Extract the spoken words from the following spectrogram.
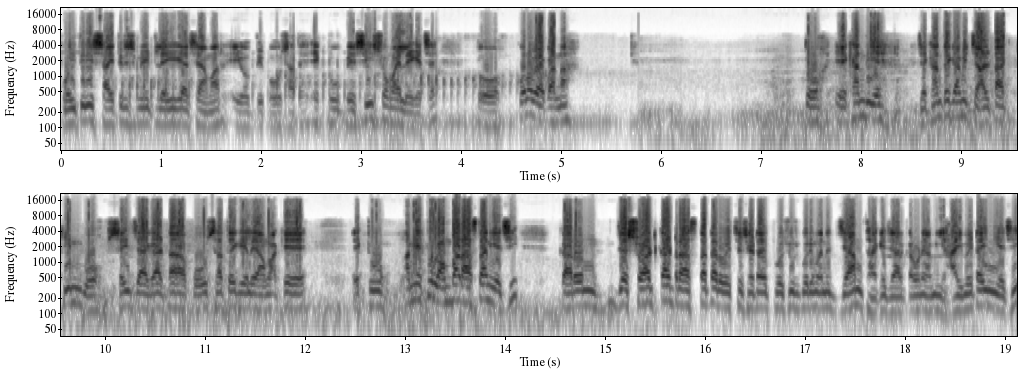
পঁয়ত্রিশ সাঁত্রিশ মিনিট লেগে গেছে আমার এই অবধি পৌঁছাতে। একটু বেশি সময় লেগেছে। তো কোনো ব্যাপার না। তো এখান দিয়ে, যেখান থেকে আমি চালটা কিনবো, সেই জায়গাটা পৌঁছাতে গেলে আমাকে একটু, আমি একটু লম্বা রাস্তা নিয়েছি, কারণ যে শর্টকাট রাস্তাটা রয়েছে সেটায় প্রচুর পরিমাণে জ্যাম থাকে, যার কারণে আমি হাইওয়েটাই নিয়েছি।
